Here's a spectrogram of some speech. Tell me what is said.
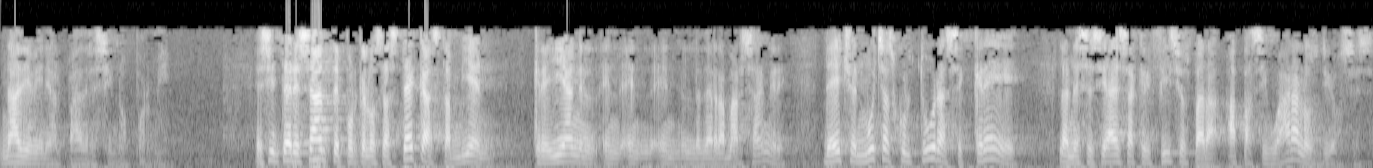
Nadie viene al Padre sino por mí. Es interesante porque los aztecas también creían en, derramar sangre. De hecho, en muchas culturas se cree la necesidad de sacrificios para apaciguar a los dioses.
